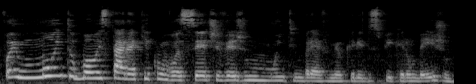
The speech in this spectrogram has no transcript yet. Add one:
Foi muito bom estar aqui com você. Te vejo muito em breve, meu querido speaker. Um beijo.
